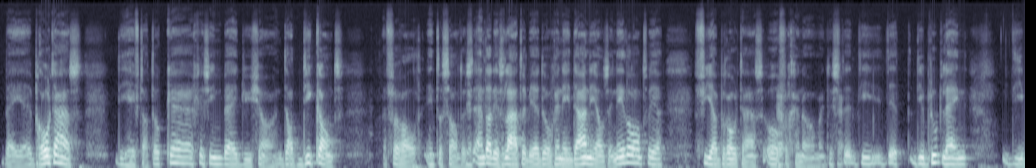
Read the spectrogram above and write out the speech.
bij uh, Broodhaas. Die heeft dat ook gezien bij Duchamp. Dat die kant vooral interessant is. En dat is later weer door René Daniels in Nederland weer via Broodhaas overgenomen. Dus de, die, die, die bloedlijn die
